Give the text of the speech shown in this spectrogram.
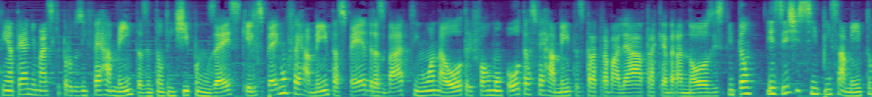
tem até animais que produzem ferramentas, então tem chimpanzés que eles pegam ferramentas, pedras, batem uma na outra e formam outras ferramentas para trabalhar, para quebrar nozes. Então, existe sim pensamento,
